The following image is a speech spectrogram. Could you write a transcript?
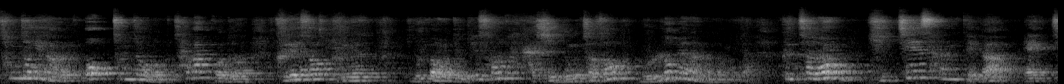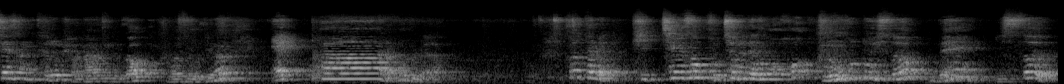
천정에 가면 어? 천정은 너무 차갑거든. 그래서 그 물방울들이 서로 다시 뭉쳐서 물로 변하는 겁니다. 그처럼 기체 상태가 액체 상태로 변하는 것, 그것을 우리는 액화라고 불러요. 그렇다면 기체에서 고체로 되는 거 어? 그런 것도 있어요? 네, 있어요.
